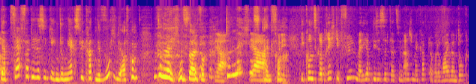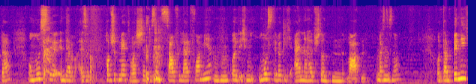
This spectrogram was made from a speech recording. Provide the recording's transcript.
der pfeffert dir das entgegen. Du merkst, wie gerade eine Wut in dir aufkommt und du lächelst einfach. Ja. Du lächelst ja, einfach. Ich, ich konnte es gerade richtig fühlen, weil ich habe diese Situation auch schon mal gehabt, aber da war ich beim Doktor und musste in der, also habe schon gemerkt, war shit, das sind sau viel Leute vor mir Mhm. und ich mu- musste wirklich eineinhalb Stunden warten. Weißt du das noch? Und dann bin ich,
